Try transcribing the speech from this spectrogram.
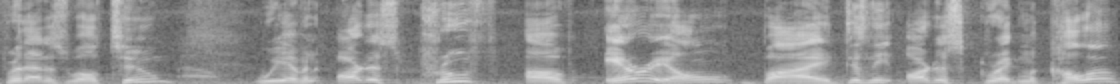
for that as well too. We have an artist proof of Ariel by Disney artist Greg McCullough.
